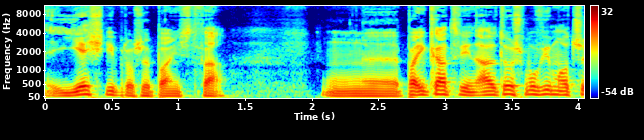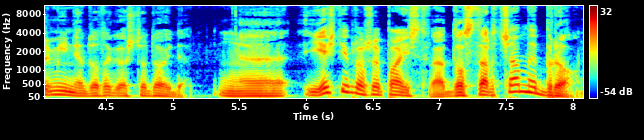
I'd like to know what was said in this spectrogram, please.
jeśli proszę Państwa, pani Katrin, ale to już mówimy o czym innym, do tego jeszcze dojdę. E, jeśli, proszę Państwa, dostarczamy broń,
